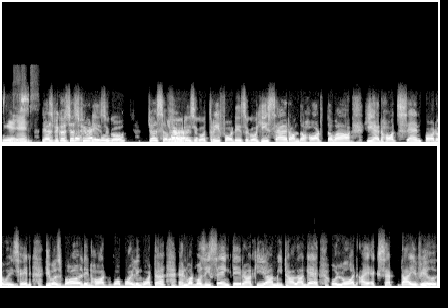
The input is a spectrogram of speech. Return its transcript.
Yes. Yes. Yes, because just Yeah, few I days think- ago, just a few days ago, three, four days ago, he sat on the hot tawa. He had hot sand poured over his head. He was boiled in hot boiling water. And what was he saying? Tera kiya mitha lage. Oh Lord, I accept thy will.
